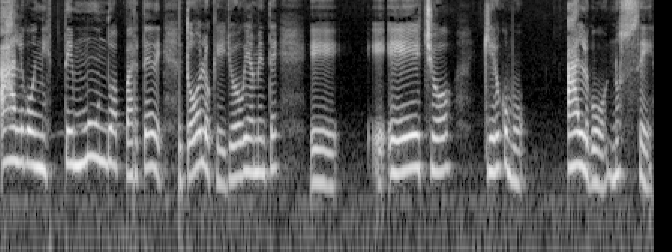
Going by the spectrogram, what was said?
algo en este mundo aparte de, todo lo que yo obviamente eh, he hecho, quiero como algo, no sé.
